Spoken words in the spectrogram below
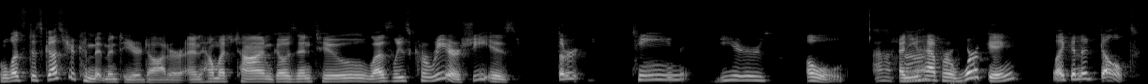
Well, let's discuss your commitment to your daughter and how much time goes into Leslie's career. She is 13 years old, uh-huh. and you uh-huh. have her working like an adult.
